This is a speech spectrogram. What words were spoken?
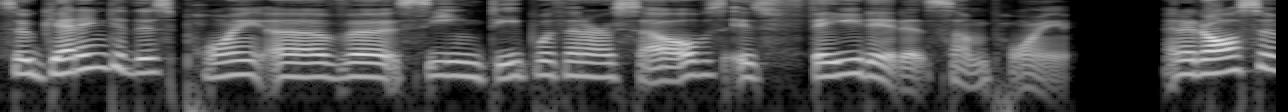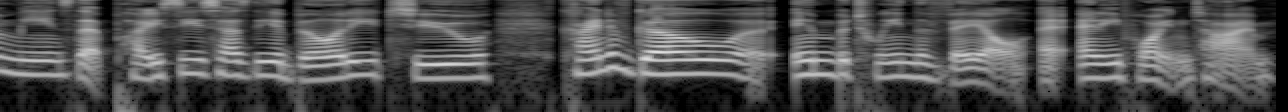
So, getting to this point of uh, seeing deep within ourselves is faded at some point. And it also means that Pisces has the ability to kind of go in between the veil at any point in time.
